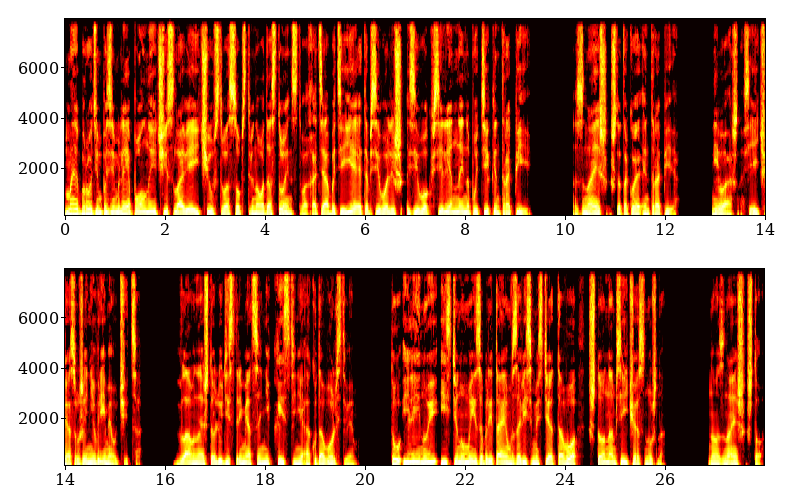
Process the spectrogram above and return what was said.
Мы бродим по земле, полные тщеславия и чувства собственного достоинства, хотя бытие – это всего лишь зевок Вселенной на пути к энтропии. Знаешь, что такое энтропия? Неважно, сейчас уже не время учиться. Главное, что люди стремятся не к истине, а к удовольствиям. Ту или иную истину мы изобретаем в зависимости от того, что нам сейчас нужно. Но знаешь что?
